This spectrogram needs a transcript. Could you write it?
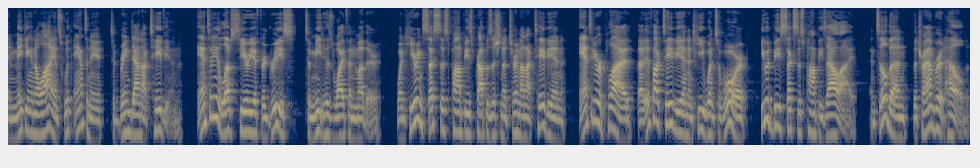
in making an alliance with Antony to bring down Octavian. Antony left Syria for Greece to meet his wife and mother. When hearing Sextus Pompey's proposition to turn on Octavian, Antony replied that if Octavian and he went to war, he would be Sextus Pompey's ally. Until then, the triumvirate held.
